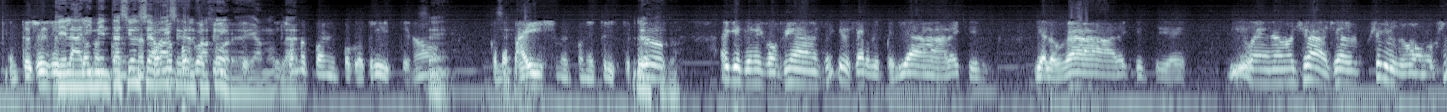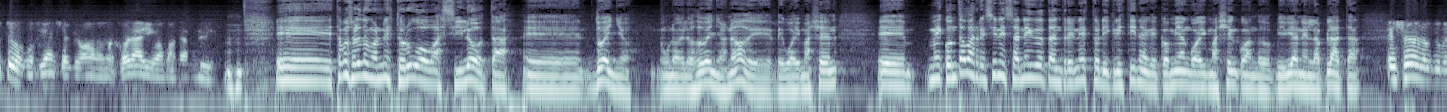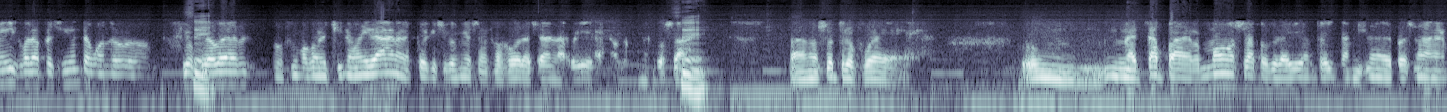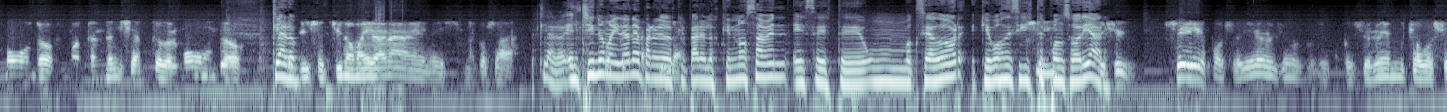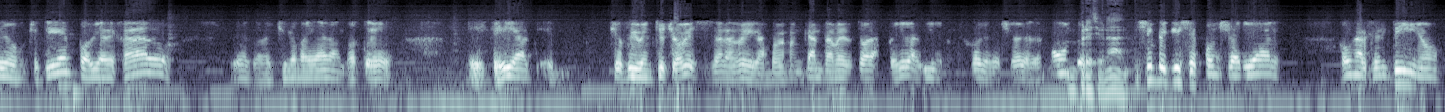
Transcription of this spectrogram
Entonces Que la alimentación me sea base de triste. digamos, Eso claro. me pone un poco triste, ¿no? Sí, Como sí. país me pone triste. Pero Lógico. hay que tener confianza, hay que dejar de pelear, hay que dialogar, hay que... eh, y bueno, ya, ya, yo creo que vamos, yo tengo confianza que vamos a mejorar y vamos a. Ujú. Eh, estamos hablando con Néstor Hugo Basilota, eh, dueño, uno de los dueños ¿no? de, de Guaymallén. Eh, me contabas recién esa anécdota entre Néstor y Cristina que comían Guaymallén cuando vivían en La Plata. Eso es lo que me dijo la presidenta cuando Sí. fui a ver, nos fuimos con el chino Maidana, después que se comió esa alfajor allá en Las Vegas, ¿no? Una cosa, Sí, para nosotros fue un- una etapa hermosa porque la vieron 30 millones de personas en el mundo, fuimos tendencia en todo el mundo. Claro. Lo que hizo el chino Maidana es, es una cosa Claro, el chino Maidana para los que para los que no saben es este un boxeador que vos decidiste Sí, sponsorear. Sí, sí, sponsoreé, yo sponsoreé mucho boxeo mucho tiempo, había dejado, bueno, con el chino Maidana encontré, eh, quería, eh, yo fui 28 veces a Las Vegas, porque me encanta ver todas las peleas, vi los mejores boxeadores del mundo. impresionante. Y siempre quise sponsorear a un argentino,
